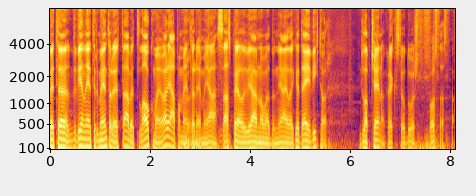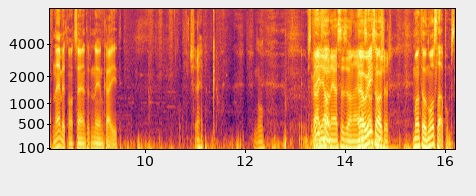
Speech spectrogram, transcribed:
bet uh, viena lieta ir mentorēt tā, bet laukumā jau arī jāpamentorē. Jā, saspēle jānovada un jāieliek. ka, Ej, Viktor, labi, čēnok, rekas tev došu postā stāv. Nemet no centra, nevien kā īt. Čē. Nu, Jums Tā Viktor. jaunajā sezonā. Jā, viņš ir. Man tev noslēpums.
